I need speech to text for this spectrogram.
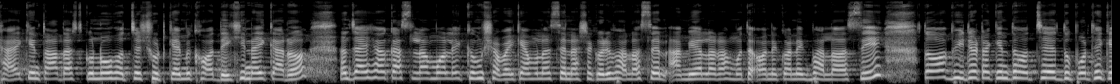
খায়, কিন্তু আদার্স কোনো হচ্ছে শুটকি আমি খাওয়া দেখি নাই কারও। যাই হোক, আসসালামু আলাইকুম, সবাই কেমন আছেন? আশা করি ভালো আছেন। আমি আল্লাহ রহমতে অনেক অনেক ভালো আছি। তো ভিডিওটা কিন্তু হচ্ছে দুপুর থেকে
